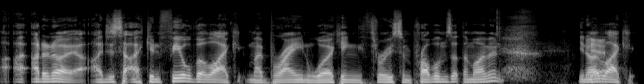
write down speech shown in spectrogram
I, I don't know. I just I can feel the like my brain working through some problems at the moment. You know, Yeah. like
